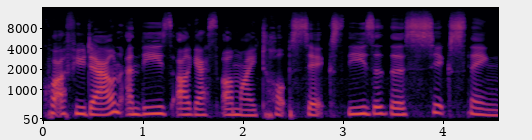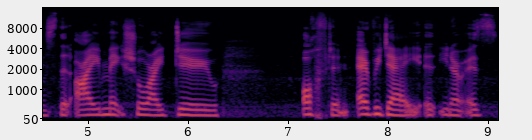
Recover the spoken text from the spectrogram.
quite a few down, and these, I guess, are my top six. These are the six things that I make sure I do often, every day. You know, as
